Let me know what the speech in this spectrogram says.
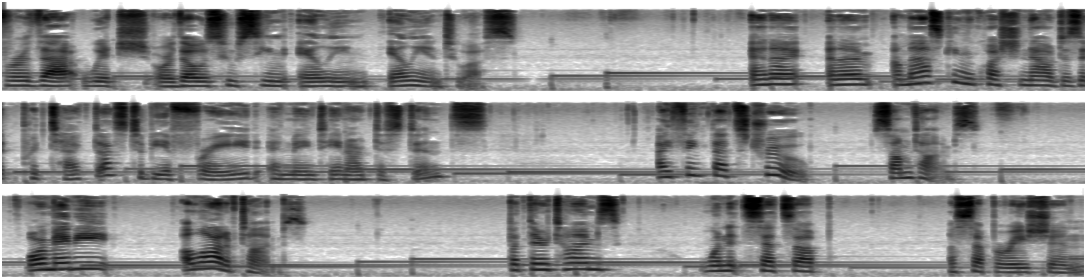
for that which or those who seem alien alien to us. And i and i'm i'm asking the question now does it protect us to be afraid and maintain our distance? I think that's true sometimes. Or maybe a lot of times. But there are times when it sets up a separation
